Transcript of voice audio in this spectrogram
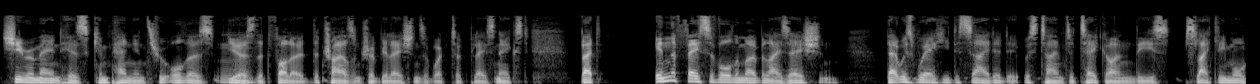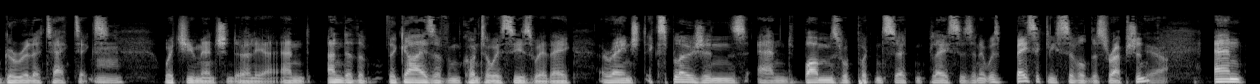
she remained his companion through all those years that followed, the trials and tribulations of what took place next. But in the face of all the mobilization, that was where he decided it was time to take on these slightly more guerrilla tactics, which you mentioned earlier. And under the, the guise of Mkhonto we Sizwe, they arranged explosions and bombs were put in certain places. And it was basically civil disruption. Yeah. And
